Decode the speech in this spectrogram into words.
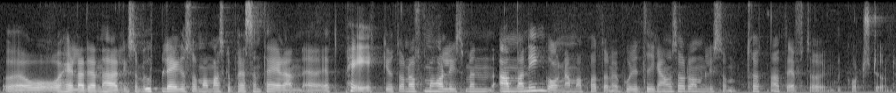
och, och hela den här liksom upplägget som om man ska presentera en, eh, ett pek, utan då får man ha liksom en annan ingång när man pratar med politiker. Annars har de liksom tröttnat efter en kort stund.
